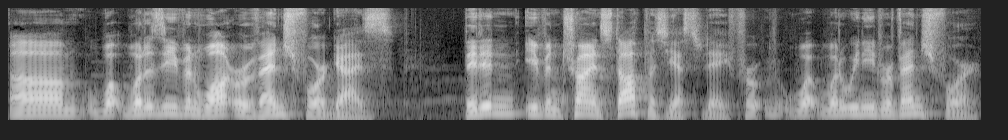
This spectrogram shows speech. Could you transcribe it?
Um, what what does he even want revenge for, guys? They didn't even try and stop us yesterday. For what what do we need revenge for?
